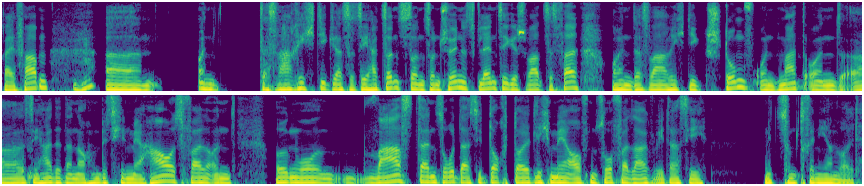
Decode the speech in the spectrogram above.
drei Farben. Mhm. Ähm, und das war richtig, also sie hat sonst so, so ein schönes, glänziges, schwarzes Fell und das war richtig stumpf und matt und äh, sie hatte dann auch ein bisschen mehr Haarausfall und irgendwo war es dann so, dass sie doch deutlich mehr auf dem Sofa lag, wie dass sie mit zum Trainieren wollte.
